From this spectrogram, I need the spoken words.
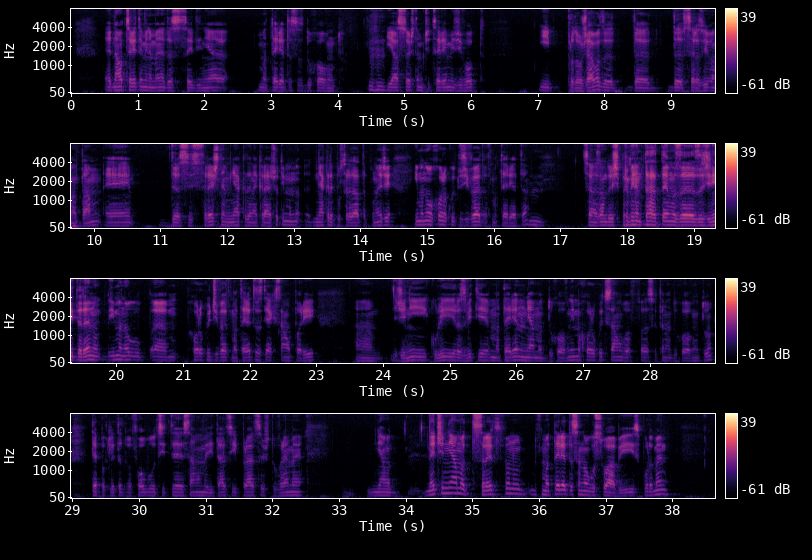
Една от целите ми на мен е да се съединя материята с духовното. Мгм. И аз усещам, че целият ми живот и продължава да, да, да се развива натам е да се срещнем някъде накрая, защото има някъде по средата, понеже има много хора, които живеят в материята. М. Сега не знам дали ще преминем тази тема за, за жените, не, но има много ам, хора, които живеят в материята, за тях е само пари, ам, жени, коли, развитие, материя, но нямат духовно. Има хора, които само в а, света на духовното, те пък летат в облаците, само медитации правят в същото време. Нямат, не, че нямат средства, но в материята са много слаби. И според мен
